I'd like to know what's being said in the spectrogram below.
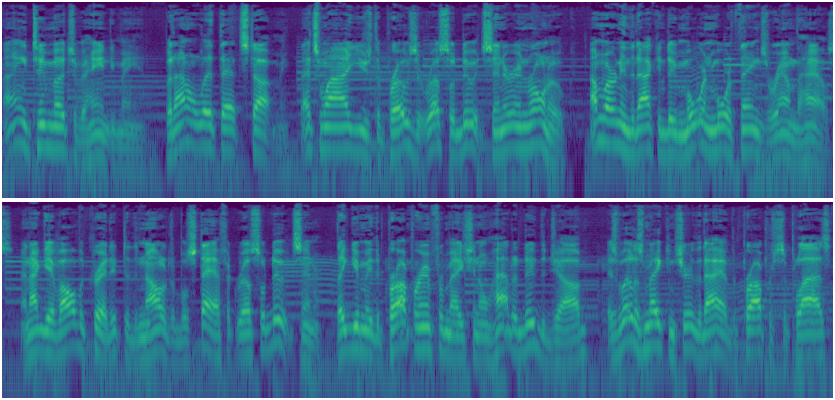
I ain't too much of a handyman, but I don't let that stop me. That's why I use the pros at Russell Do It Center in Roanoke. I'm learning that I can do more and more things around the house, and I give all the credit to the knowledgeable staff at Russell Do It Center. They give me the proper information on how to do the job, as well as making sure that I have the proper supplies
